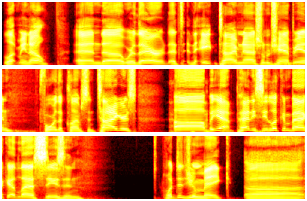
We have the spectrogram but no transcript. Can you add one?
let me know. And uh, we're there. It's an eight-time national champion for the Clemson Tigers. Uh, but yeah, Patty C. Looking back at last season, what did you make uh,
